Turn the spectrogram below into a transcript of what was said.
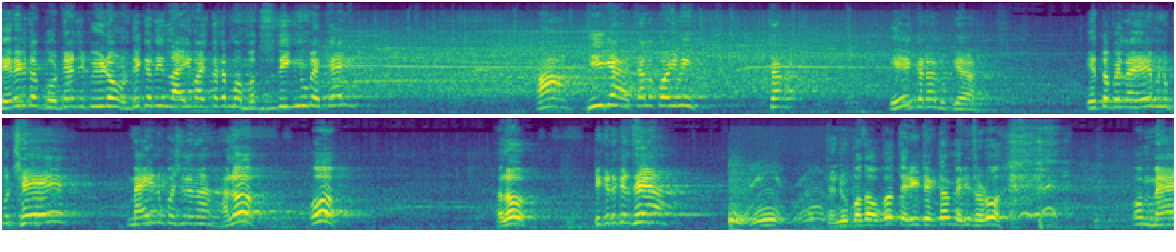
ਤੇਰੇ ਵੀ ਤਾਂ ਗੋਡਿਆਂ 'ਚ ਪੀੜ ਹੋਣ ਕਦੀ ਲਾਈਵ ਅੱਜ ਤੱਕ ਮੁਹੰਮਦ ਸਦੀਕ ਨੂੰ ਵੇਖਿਆ ਹੀ? ਹਾਂ ਠੀਕ ਹੈ ਚਲ ਕੋਈ ਨਹੀਂ। ਚਲ ਇਹ ਕਿਹੜਾ ਲੁਕਿਆ? ਇਹ ਤੋਂ ਪਹਿਲਾਂ ਇਹ ਮੈਨੂੰ ਪੁੱਛੇ ਮੈਂ ਇਹਨੂੰ ਪੁੱਛ ਲੈਣਾ ਹੈਲੋ ਓ ਹੈਲੋ ਟਿਕਟ ਕਿੱਥੇ ਆ? ਤੈਨੂੰ ਪਤਾ ਹੋਊਗਾ ਤੇਰੀ ਟਿਕਟਾਂ ਮੇਰੀ ਥੋੜੋ ਉਹ ਮੈਂ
